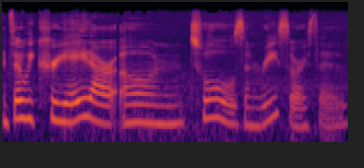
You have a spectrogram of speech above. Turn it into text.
And so we create our own tools and resources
